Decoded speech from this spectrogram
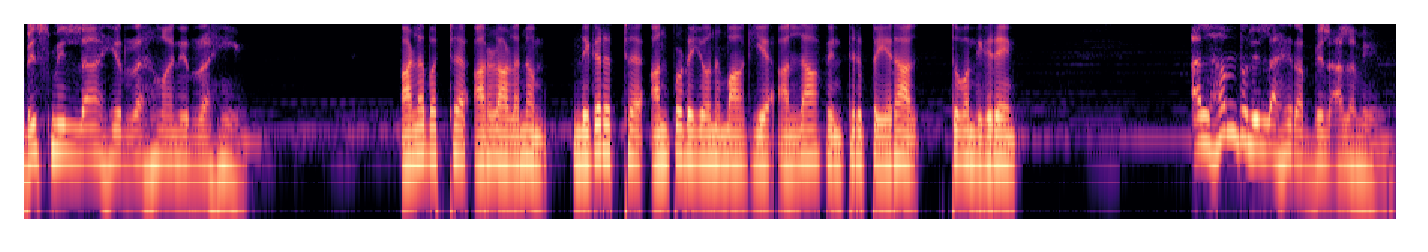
பிஸ்மில்லாஹிர் ரஹ்மானிர் ரஹீம் அளவற்ற அருளாளனும் நிகரற்ற அன்புடையோனுமாகிய அல்லாஹ்வின் திருப்பெயரால் துவங்குகிறேன். அல்ஹம்துலில்லாஹி ரப்பில் அலமீன்.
